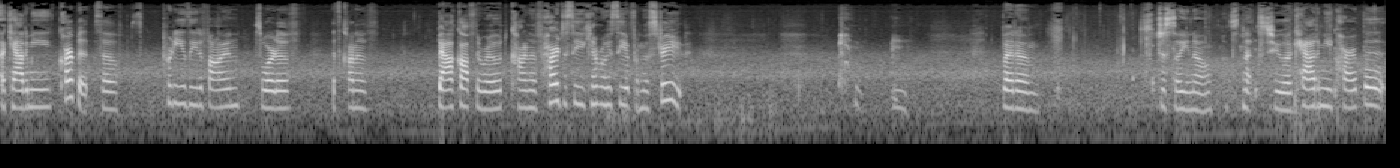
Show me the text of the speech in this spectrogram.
Academy Carpet. So it's pretty easy to find, sort of. It's kind of back off the road, kind of hard to see. You can't really see it from the street. but um, just so you know, it's next to Academy Carpet.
